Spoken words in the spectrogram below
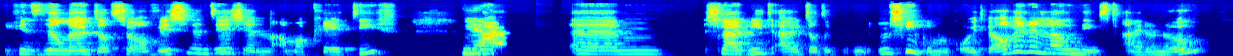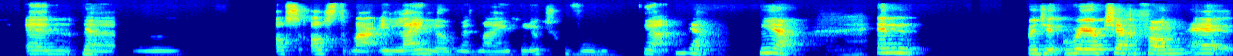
Ik vind het heel leuk dat het zo afwisselend is en allemaal creatief. Ja. Maar ehm, sluit niet uit dat ik... Misschien kom ik ooit wel weer in loondienst. I don't know. En Ja. ehm, als, als het maar in lijn loopt met mijn geluksgevoel. Ja. Ja, ja. En want je, ik hoor je ook zeggen van, hè,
